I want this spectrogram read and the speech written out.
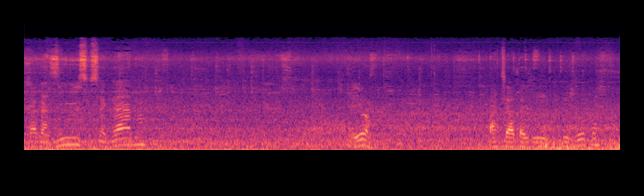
Devagarzinho, sossegado. Aí, ó. Parte alta de Pujuca.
